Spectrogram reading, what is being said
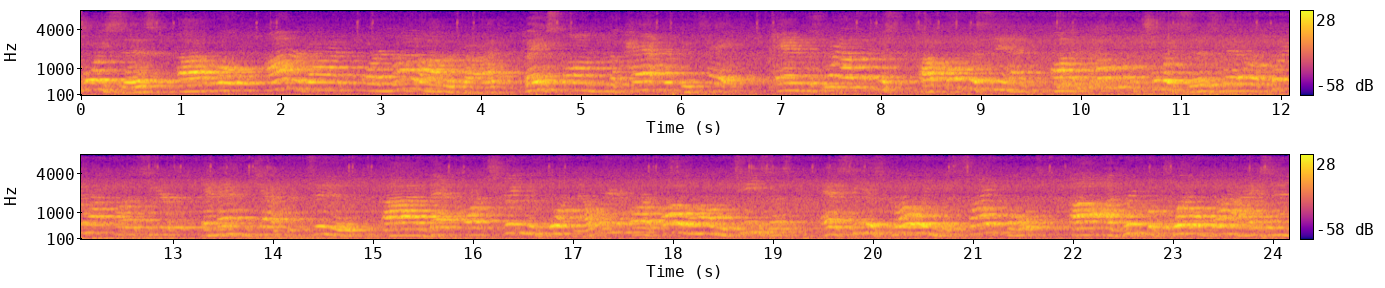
choices will honor God or not honor God based on the path that we take. And this morning I want to just uh, focus in on a couple of choices that are pointed out for us here in Matthew chapter 2 uh, that are extremely important. Now, we are following along with Jesus as he is growing disciples, uh, a group of 12 guys, and,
